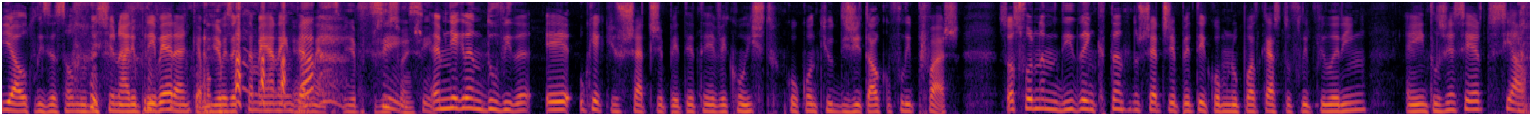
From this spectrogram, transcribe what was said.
e à utilização do dicionário Priberan, que é uma coisa que também há na internet. E a preposições. sim, sim. A minha grande dúvida é o que é que o chat GPT tem a ver com isto, com o conteúdo digital que o Filipe faz. Só se for na medida em que tanto no chat GPT como no podcast do Filipe Vilarinho a inteligência é artificial.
